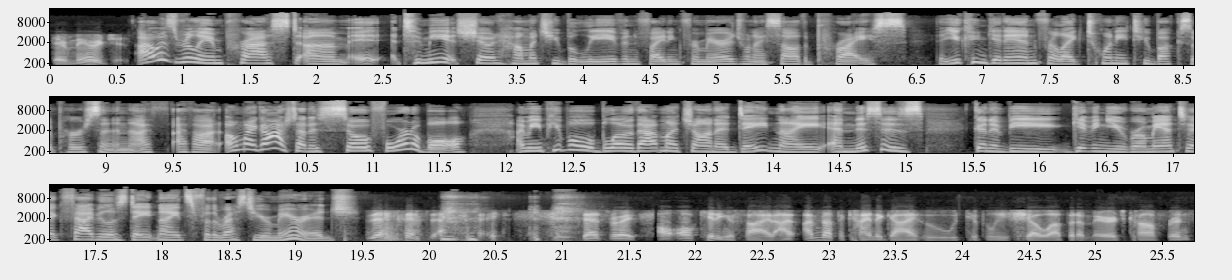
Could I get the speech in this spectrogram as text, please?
their marriages. I was really impressed. Um, it, to me, it showed how much you believe in fighting for marriage when I saw the price that you can get in for like 22 bucks a person. I, I thought, oh my gosh, that is so affordable. I mean, people will blow that much on a date night, and this is going to be giving you romantic, fabulous date nights for the rest of your marriage. That's right. That's right. All, all kidding aside, I, I'm not the kind of guy who would typically show up at a marriage conference,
